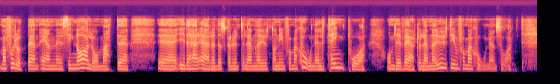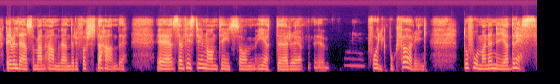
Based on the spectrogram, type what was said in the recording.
man får upp en, en signal om att eh, i det här ärendet ska du inte lämna ut någon information eller tänk på om det är värt att lämna ut informationen. Så. Det är väl den som man använder i första hand. Eh, sen finns det ju någonting som heter eh, folkbokföring. Då får man en ny adress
